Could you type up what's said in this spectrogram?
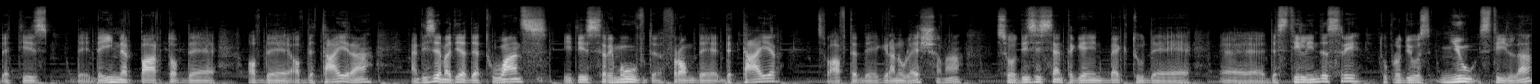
that is the, the inner part of the of the of the tire, and this is a material that once it is removed from the, the tire so after the granulation. Huh? So this is sent again back to the uh, the steel industry to produce new steel. Huh?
